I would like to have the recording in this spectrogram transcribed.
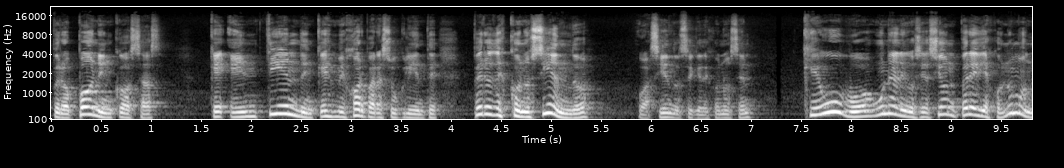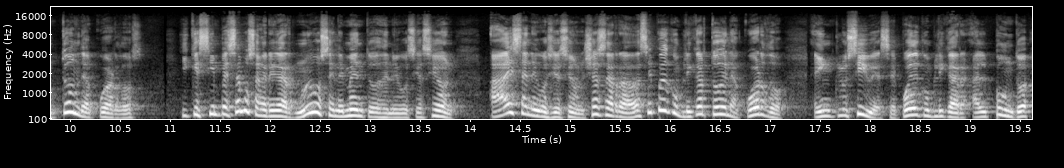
proponen cosas que entienden que es mejor para su cliente, pero desconociendo, o haciéndose que desconocen, que hubo una negociación previa con un montón de acuerdos y que si empezamos a agregar nuevos elementos de negociación a esa negociación ya cerrada, se puede complicar todo el acuerdo e inclusive se puede complicar al punto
